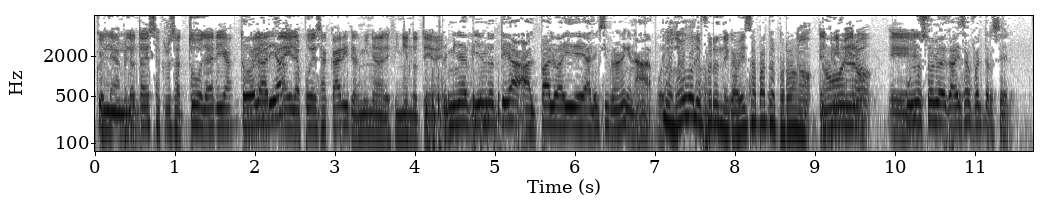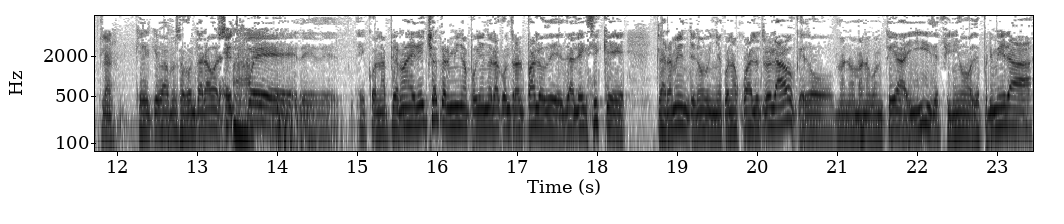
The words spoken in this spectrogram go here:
Con la y- pelota esa cruza todo el área, Todo el área. nadie la puede sacar y termina definiéndote ahí. termina definiendo Tea al palo ahí de Alexis Fernández que nada pues Los dos goles fueron de cabeza, Pato, perdón. No, el no, primero, no. eh, uno solo de cabeza fue el tercero claro. que, que vamos a contar ahora este fue de- de- con la pierna derecha termina apoyándola contra el palo de, de Alexis que claramente no venía con la jugada del otro lado quedó mano a mano con Tea ahí y definió de primera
